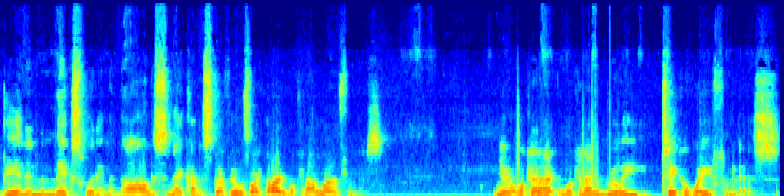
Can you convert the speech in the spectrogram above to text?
being in the mix with him and all this and that kind of stuff. It was like, all right, what can I learn from this? You know, what can I what can I really take away from this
